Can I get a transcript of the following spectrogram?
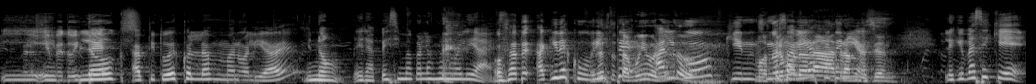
y Pero siempre eh, tuviste blogs. aptitudes con las manualidades. No, era pésima con las manualidades. O sea, te- aquí descubriste algo que no sabías la que tenías. transmisión. Lo que pasa es que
